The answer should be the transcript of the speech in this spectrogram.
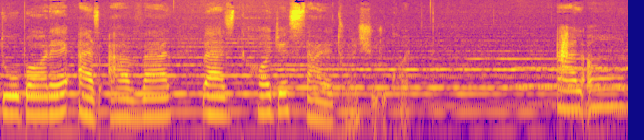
دوباره از اول و از تاج سرتون شروع کنید. الان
